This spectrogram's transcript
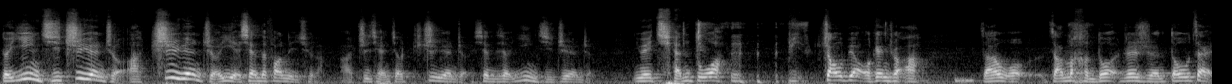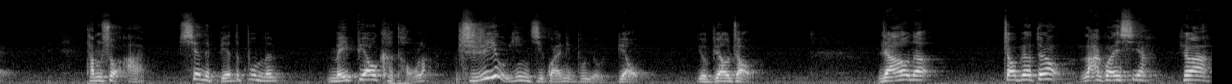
对应急志愿者啊，志愿者也现在放进去了啊，之前叫志愿者，现在叫应急志愿者，因为钱多啊，比招标。我跟你说啊，咱我咱们很多认识人都在，他们说啊，现在别的部门没标可投了，只有应急管理部有标，有标招。然后呢，招标都要拉关系啊，是吧？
